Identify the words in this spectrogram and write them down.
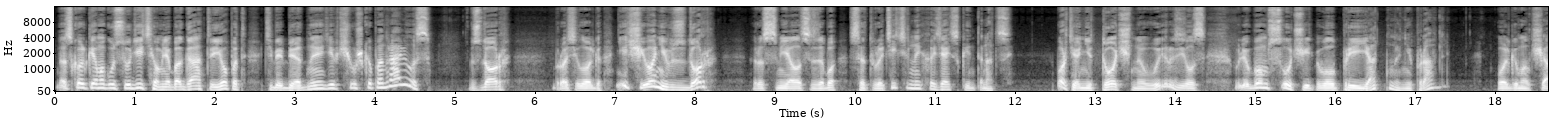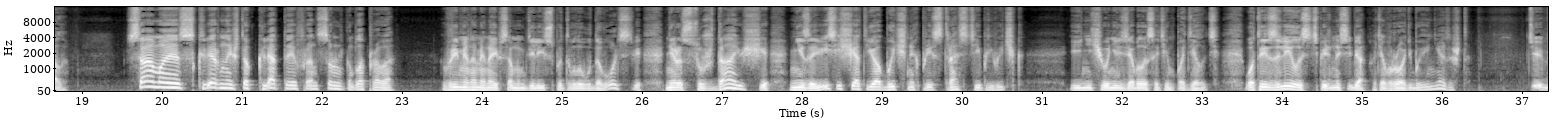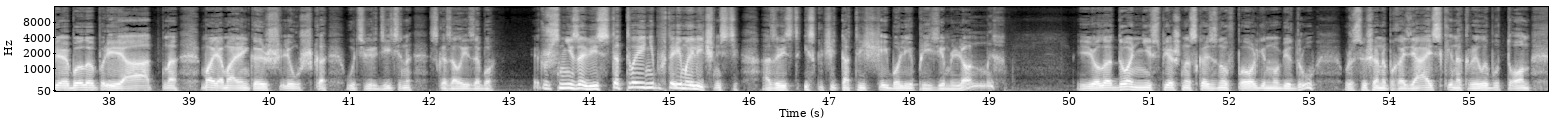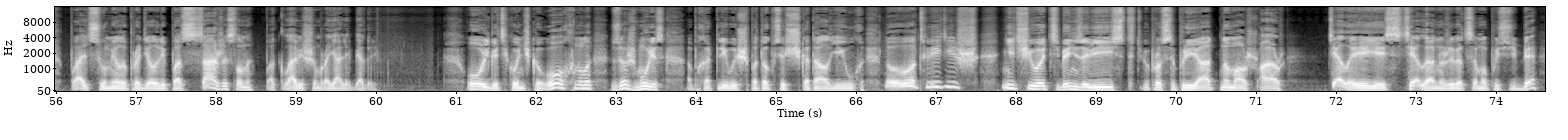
«Насколько я могу судить, у меня богатый опыт. Тебе, бедная девчушка, понравилась?» «Вздор!» — бросила Ольга. «Ничего не вздор!» — рассмеялась Изабо с отвратительной хозяйской интонацией. «Может, я не точно выразилась. В любом случае, тебе было приятно, не правда ли?» Ольга молчала. Самое скверное, что клятая француженка была права. Временами она и в самом деле испытывала удовольствие, не рассуждающее, не зависящее от ее обычных пристрастий и привычек. И ничего нельзя было с этим поделать. Вот и злилась теперь на себя, хотя вроде бы и не за что. «Тебе было приятно, моя маленькая шлюшка», — утвердительно сказала Изабо. Это уж не зависит от твоей неповторимой личности, а зависит исключительно от вещей более приземленных. Ее ладонь, неспешно скользнув по Ольгиному бедру, уже совершенно по-хозяйски накрыла бутон. Пальцы умело проделали пассажи, словно по клавишам рояля бегали. Ольга тихонечко охнула, зажмурясь, а похотливый шепоток все щекотал ей ухо. «Ну вот, видишь, ничего от тебя не зависит, тебе просто приятно, Машар. Тело и есть тело, оно живет само по себе.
